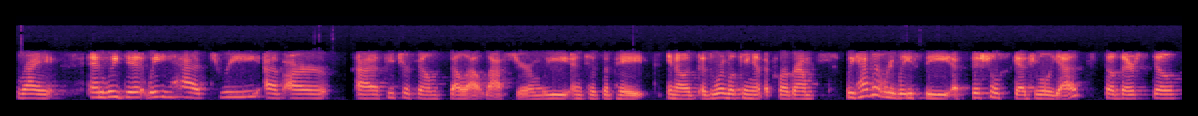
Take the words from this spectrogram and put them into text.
Right. And we did, we had three of our uh, feature films sell out last year, and we anticipate, you know, as we're looking at the program, we haven't released the official schedule yet. So there's still,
